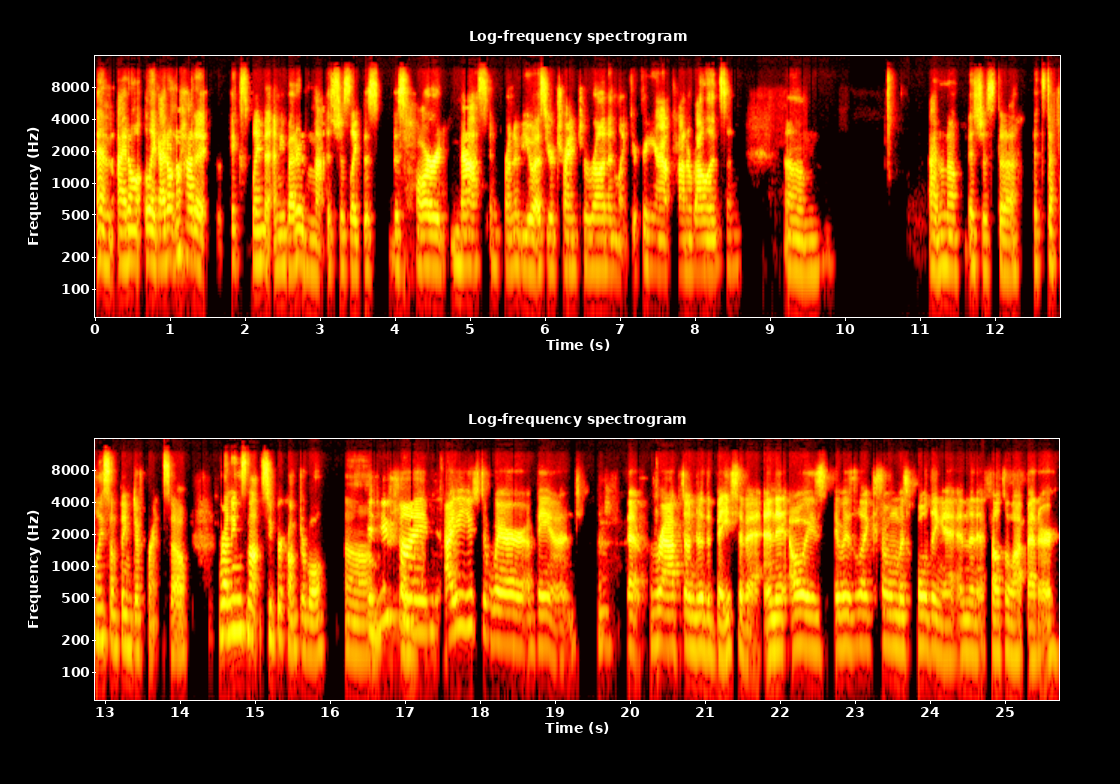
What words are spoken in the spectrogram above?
and i don't like i don't know how to explain it any better than that. It's just like this this hard mass in front of you as you're trying to run and like you're figuring out counterbalance and um i don't know. It's just uh it's definitely something different. So running's not super comfortable. Um, did you find and, i used to wear a band that wrapped under the base of it and it always it was like someone was holding it and then it felt a lot better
